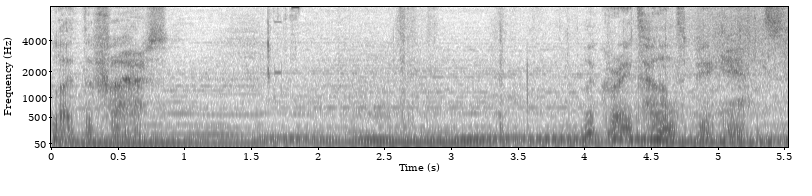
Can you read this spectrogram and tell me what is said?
Light the fires. The great hunt begins.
